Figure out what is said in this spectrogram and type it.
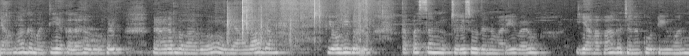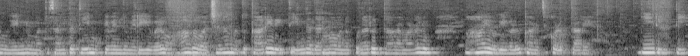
ಯಾವಾಗ ಮತೀಯ ಕಲಹಗಳು ಪ್ರಾರಂಭವಾಗುವವೋ, ಯಾವಾಗ ಯೋಗಿಗಳು ತಪಸ್ಸನ್ನು ಉಚ್ಚರಿಸುವುದನ್ನು ಮರೆಯುವರೋ ಯಾವಾಗ ಜನಕೋಟಿಯು ಅನ್ನು ಹೆಣ್ಣು ಮತ್ತು ಸಂತತಿಯೇ ಮುಖ್ಯವೆಂದು ಮೆರೆಯುವರೋ, ಆಗ ವಚನ ಮತ್ತು ಕಾರ್ಯರೀತಿಯಿಂದ ಧರ್ಮವನ್ನು ಪುನರುದ್ಧಾರ ಮಾಡಲು ಮಹಾಯೋಗಿಗಳು ಕಾಣಿಸಿಕೊಳ್ಳುತ್ತಾರೆ. ಈ ರೀತಿ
